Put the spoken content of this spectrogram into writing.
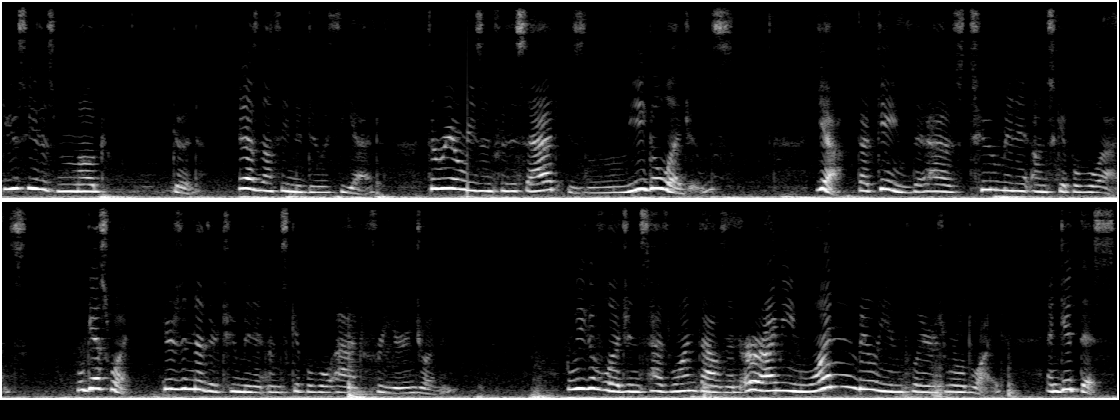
Do you see this mug? Good. It has nothing to do with the ad. The real reason for this ad is League of Legends. Yeah, that game that has two minute unskippable ads. Well, guess what? Here's another two minute unskippable ad for your enjoyment. League of Legends has 1,000, or I mean 1 billion players worldwide. And get this,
